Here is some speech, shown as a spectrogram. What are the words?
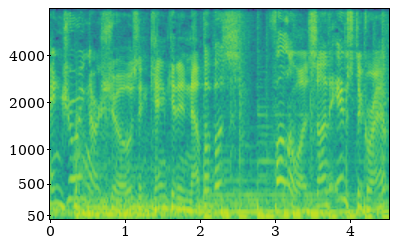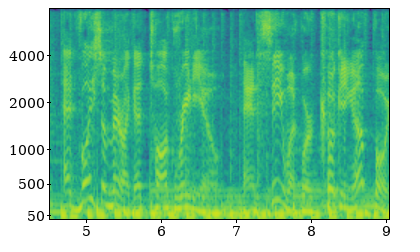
Enjoying our shows and can't get enough of us? Follow us on Instagram at Voice America Talk Radio and see what we're cooking up for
